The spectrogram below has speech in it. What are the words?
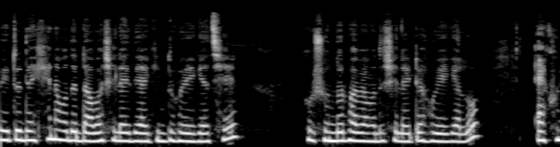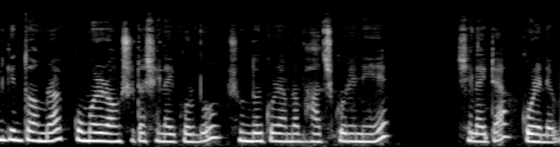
এই তো দেখেন আমাদের ডাবা সেলাই দেওয়া কিন্তু হয়ে গেছে। খুব সুন্দরভাবে আমাদের সেলাইটা হয়ে গেল। এখন কিন্তু আমরা কোমরের অংশটা সেলাই করব। সুন্দর করে আমরা ভাঁজ করে নিয়ে সেলাইটা করে নেব।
